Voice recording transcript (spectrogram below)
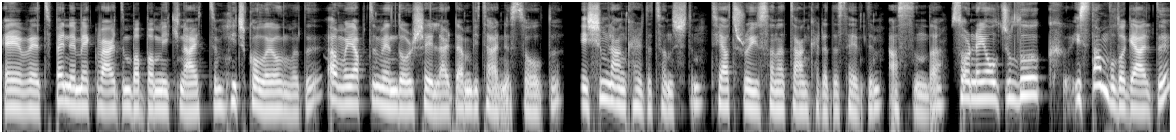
Evet ben emek verdim babamı ikna ettim. Hiç kolay olmadı ama yaptığım en doğru şeylerden bir tanesi oldu. Eşimle Ankara'da tanıştım. Tiyatroyu, sanatı Ankara'da sevdim aslında. Sonra yolculuk İstanbul'a geldi.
